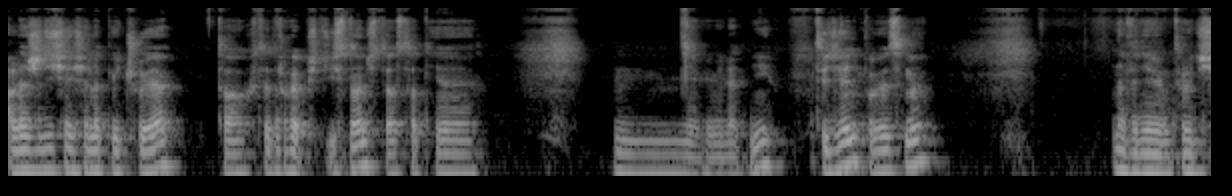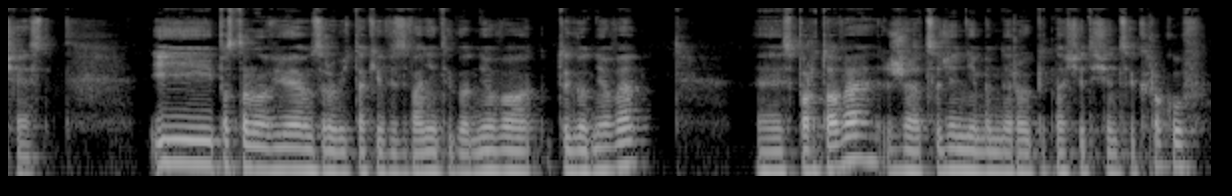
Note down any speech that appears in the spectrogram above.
Ale że dzisiaj się lepiej czuję, to chcę trochę przycisnąć te ostatnie, mm, nie wiem ile dni, tydzień powiedzmy. Nawet nie wiem, który dzisiaj jest. I postanowiłem zrobić takie wyzwanie tygodniowo, tygodniowe, yy, sportowe, że codziennie będę robił 15 tysięcy kroków y,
